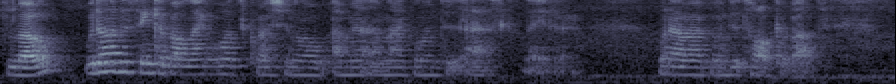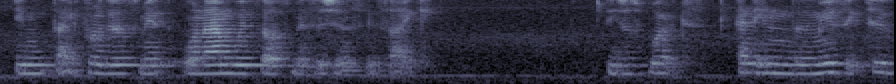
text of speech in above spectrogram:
flow. We don't have to think about like what's question am I, am I going to ask later, what am I going to talk about. In like for those when I'm with those musicians, it's like it just works, and in the music too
